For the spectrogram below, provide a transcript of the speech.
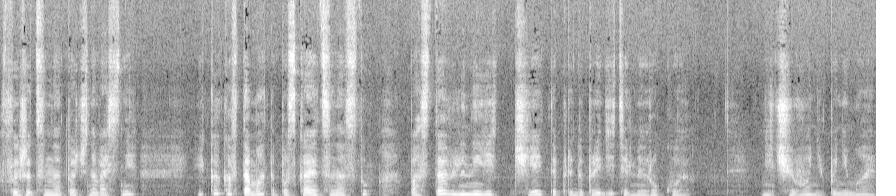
Слышится она точно во сне, и как автомат опускается на стул, поставленный ей чьей-то предупредительной рукой. Ничего не понимая,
